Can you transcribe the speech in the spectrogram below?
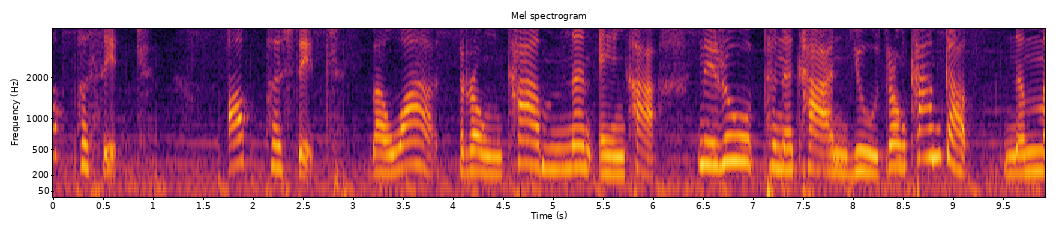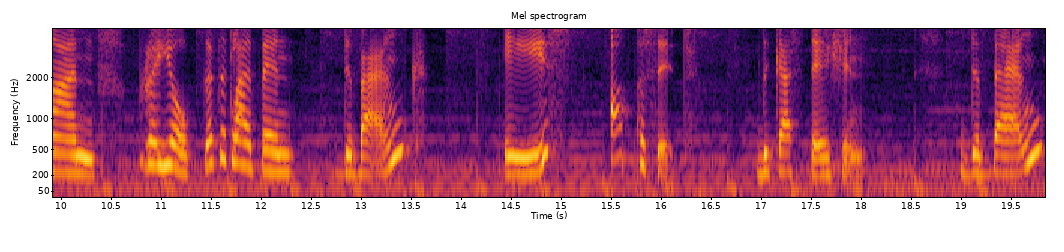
opposite opposite แปลว่า ตรงข้ามนั่นเองค่ะ ในรูปธนาคารอยู่ตรงข้ามกับน้ำมัน ประโยคก็จะกลายเป็น the bank is opposite the gas station the bank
